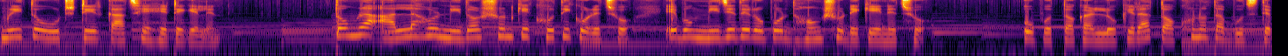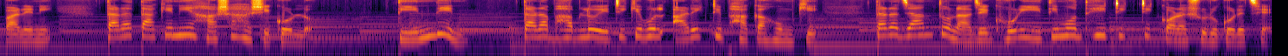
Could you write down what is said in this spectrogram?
মৃত উটটির কাছে হেঁটে গেলেন। তোমরা আল্লাহর নিদর্শনকে ক্ষতি করেছ এবং নিজেদের ওপর ধ্বংস ডেকে এনেছ। উপত্যকার লোকেরা তখনও তা বুঝতে পারেনি। তারা তাকে নিয়ে হাসাহাসি করল। তিন দিন তারা ভাবল, এটি কেবল আরেকটি ফাঁকা হুমকি। তারা জানত না যে ঘড়ি ইতিমধ্যেই টিকটিক করা শুরু করেছে।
